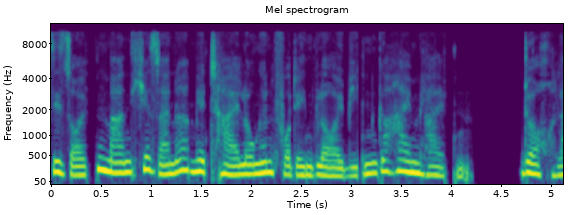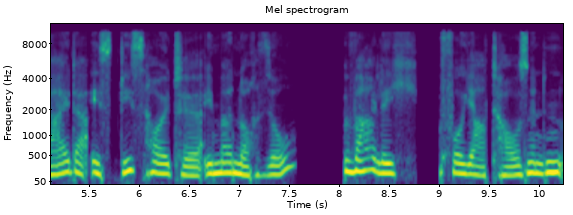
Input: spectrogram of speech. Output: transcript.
sie sollten manche seiner Mitteilungen vor den Gläubigen geheim halten. Doch leider ist dies heute immer noch so? Wahrlich, vor Jahrtausenden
